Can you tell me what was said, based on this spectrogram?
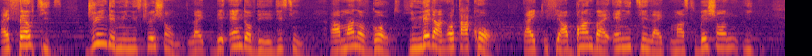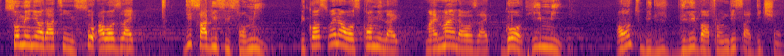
I felt it. During the ministration, like the end of the this thing, our man of God, he made an altar call. Like if you are banned by anything like masturbation, he, so many other things. So I was like, this service is for me. Because when I was coming, like, my mind, I was like, God, heal me. I want to be delivered from this addiction.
